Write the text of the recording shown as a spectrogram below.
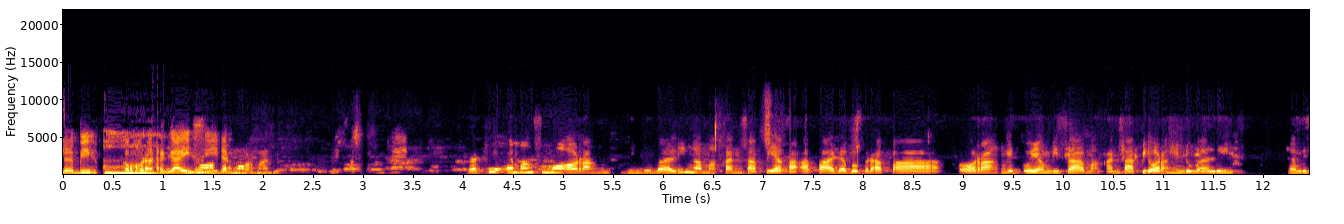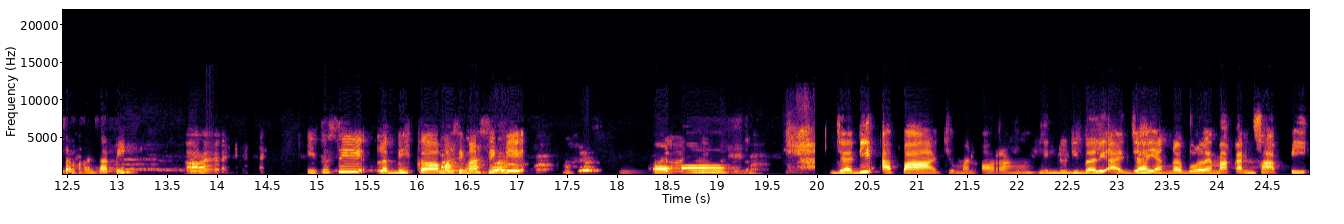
lebih ke Oh. menghargai sih dan menghormati Berarti emang semua orang Hindu Bali nggak makan sapi ya kak? Apa ada beberapa orang gitu yang bisa makan sapi orang Hindu Bali yang bisa makan sapi? Uh, itu sih lebih ke masing-masing deh. Oh, Jadi apa cuman orang Hindu di Bali aja yang nggak boleh makan sapi?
